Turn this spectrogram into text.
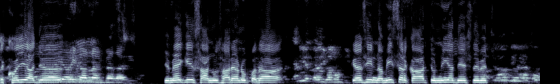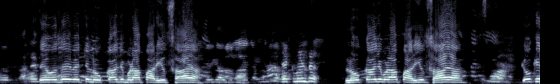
ਦੇਖੋ ਜੀ ਅੱਜ ਜਿਵੇਂ ਕਿ ਸਾਨੂੰ ਸਾਰਿਆਂ ਨੂੰ ਪਤਾ ਕਿ ਅਸੀਂ ਨਵੀਂ ਸਰਕਾਰ ਚੁਣਨੀ ਆ ਦੇਸ਼ ਦੇ ਵਿੱਚ ਤੇ ਉਹਦੇ ਵਿੱਚ ਲੋਕਾਂ 'ਚ ਬੜਾ ਭਾਰੀ ਉਤਸ਼ਾਹ ਆ। ਇੱਕ ਮਿੰਟ। ਲੋਕਾਂ 'ਚ ਬੜਾ ਭਾਰੀ ਉਤਸ਼ਾਹ ਆ ਕਿਉਂਕਿ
